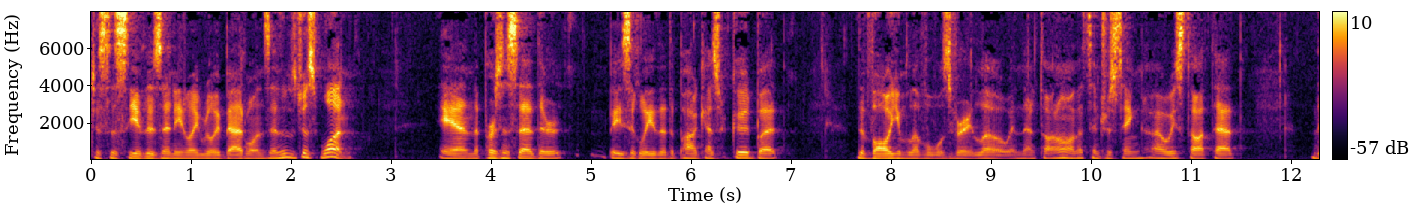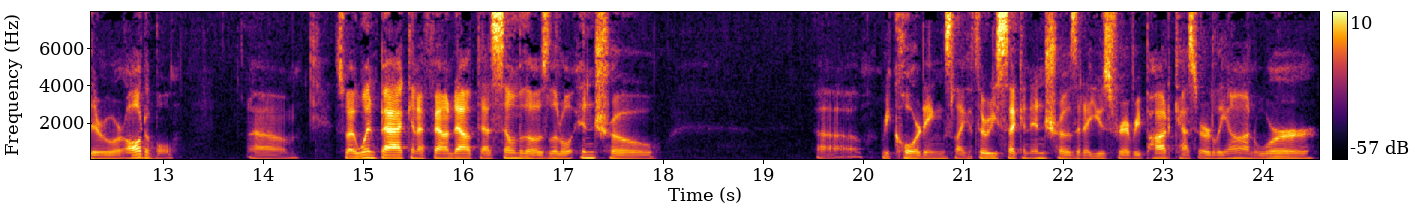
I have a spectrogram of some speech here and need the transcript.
just to see if there's any like really bad ones. And it was just one. And the person said they're basically that the podcasts are good, but the volume level was very low. And I thought, oh, that's interesting. I always thought that they were audible. Um, so I went back and I found out that some of those little intro uh, recordings, like 30 second intros that I used for every podcast early on, were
